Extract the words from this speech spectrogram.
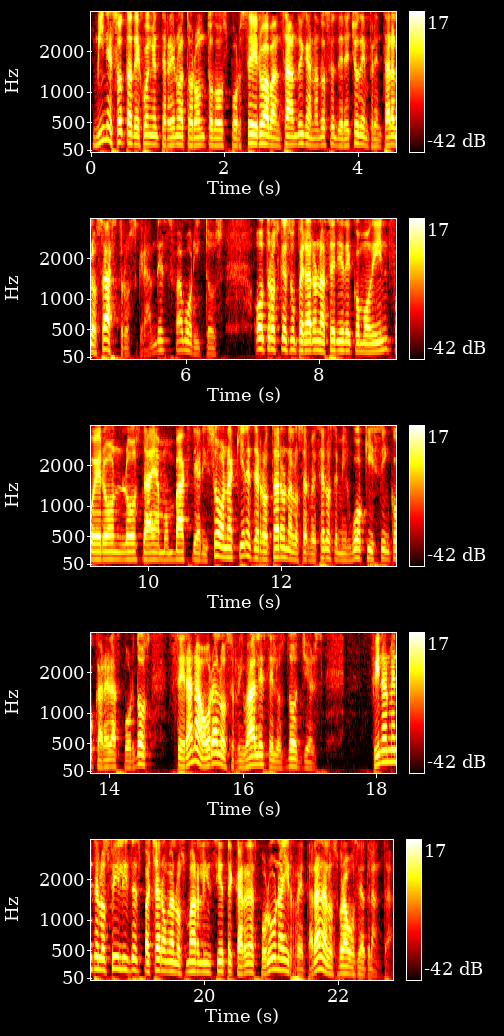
Minnesota dejó en el terreno a Toronto 2 por 0, avanzando y ganándose el derecho de enfrentar a los Astros, grandes favoritos. Otros que superaron la serie de comodín fueron los Diamondbacks de Arizona, quienes derrotaron a los cerveceros de Milwaukee cinco carreras por dos. Serán ahora los rivales de los Dodgers. Finalmente los Phillies despacharon a los Marlins siete carreras por una y retarán a los Bravos de Atlanta.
